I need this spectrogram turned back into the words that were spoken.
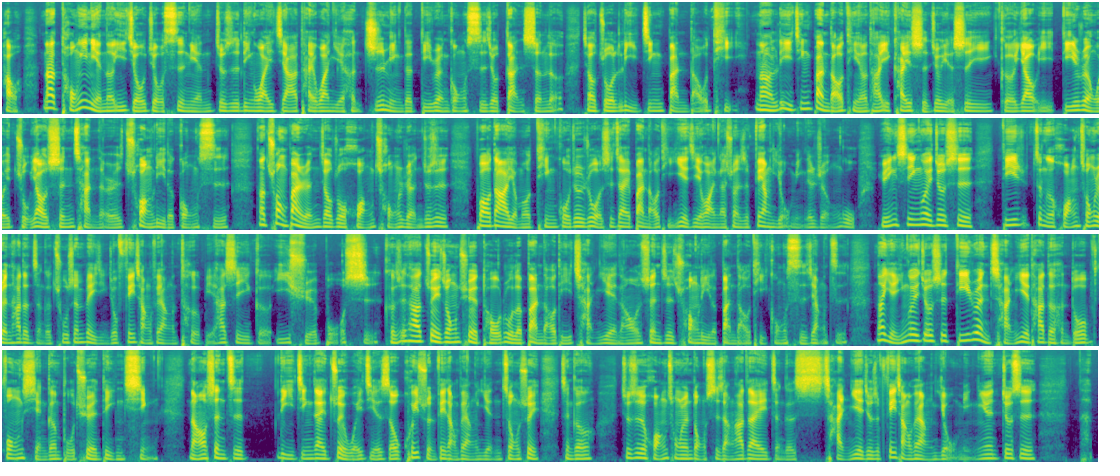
好，那同一年呢，一九九四年，就是另外一家台湾也很知名的低润公司就诞生了，叫做利晶半导体。那利晶半导体呢，它一开始就也是一个要以低润为主要生产的而创立的公司。那创办人叫做黄崇仁，就是不知道大家有没有听过，就是如果是在半导体业界的话，应该算是非常有名的人物。原因是因为就是。第一，这个黄崇仁他的整个出身背景就非常非常的特别，他是一个医学博士，可是他最终却投入了半导体产业，然后甚至创立了半导体公司这样子。那也因为就是低润产业它的很多风险跟不确定性，然后甚至历经在最危急的时候亏损非常非常严重，所以整个就是黄崇仁董事长他在整个产业就是非常非常有名，因为就是。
